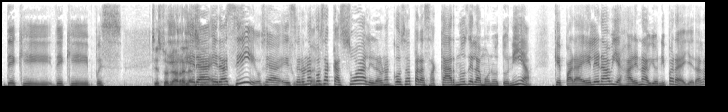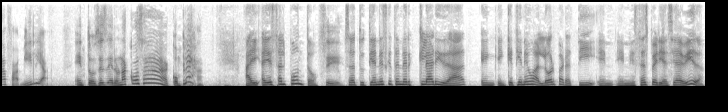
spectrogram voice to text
de que, de que, pues, Si esto es la relación. era, era así, o sea, eso era una cosa casual, era una cosa para sacarnos de la monotonía, que para él era viajar en avión y para ella era la familia. Entonces era una cosa compleja. ahí, ahí está el punto. Sí. O sea, tú tienes que tener claridad en, en qué tiene valor para ti en, en esta experiencia de vida.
